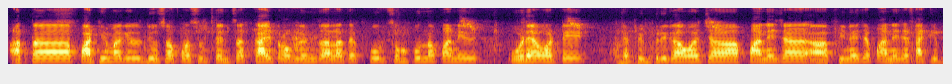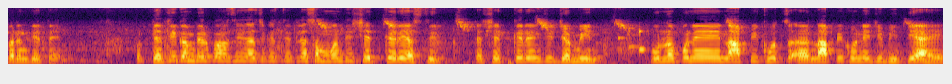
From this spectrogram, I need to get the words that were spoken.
आता पाठीमागील दिवसापासून त्यांचा काय प्रॉब्लेम झाला तर पूर संपूर्ण पाणी ओढ्या वाटे या पिंपरी गावाच्या पाण्याच्या पिण्याच्या पाण्याच्या टाकीपर्यंत येते. पण त्याची गंभीर परिस्थिती अशी की तिथल्या संबंधित शेतकरी असतील त्या शेतकऱ्यांची जमीन पूर्णपणे नापीक होत नापीक होण्याची भीती आहे.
